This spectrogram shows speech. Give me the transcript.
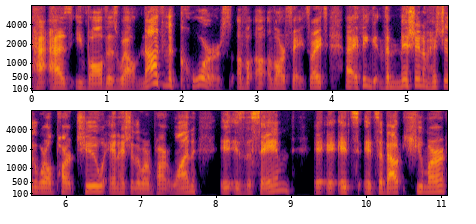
ha- has evolved as well. Not the cores of of our faith, right? I think the mission of History of the World Part Two and History of the World Part One is, is the same. It, it's it's about humor,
